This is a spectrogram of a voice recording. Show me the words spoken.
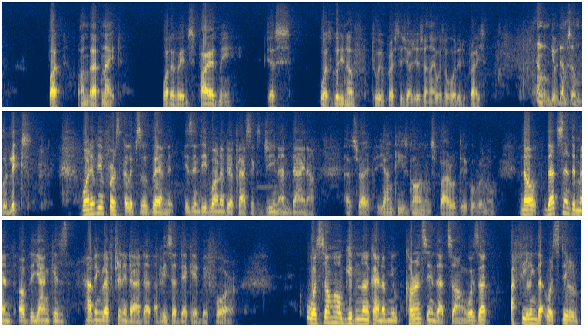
But on that night, whatever inspired me just was good enough to impress the judges, and I was awarded the prize and give them some good licks. One of your first calypsos then is indeed one of your classics, Jean and Dinah. That's right. Yankees gone and Sparrow take over now. Now, that sentiment of the Yankees having left Trinidad at, at least a decade before was somehow given a kind of new currency in that song. Was that a feeling that was still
